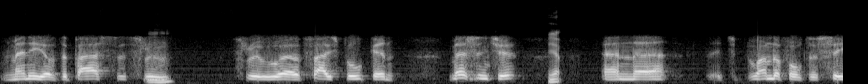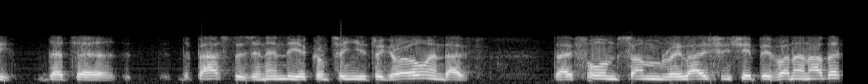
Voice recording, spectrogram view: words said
many of the pastors through through uh, Facebook and Messenger Yep. and uh, it's wonderful to see that uh, the pastors in India continue to grow, and they've they've formed some relationship with one another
